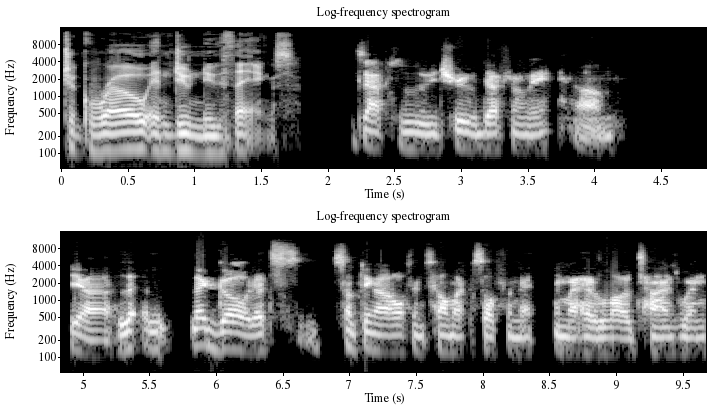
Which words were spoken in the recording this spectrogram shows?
to grow and do new things. It's absolutely true. Definitely. Um, yeah, let, let go. That's something I often tell myself in, in my head a lot of times when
